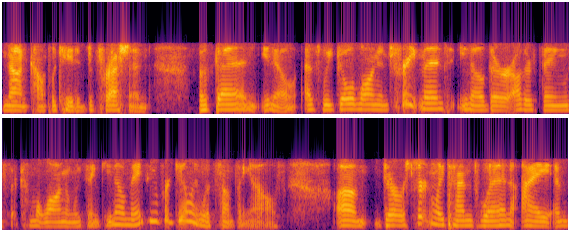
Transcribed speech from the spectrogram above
non-complicated depression but then, you know, as we go along in treatment, you know, there are other things that come along and we think, you know, maybe we're dealing with something else. Um, there are certainly times when I am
